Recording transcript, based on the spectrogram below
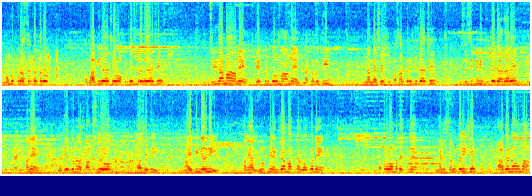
મહમ્મદપુરા સર્કલ તરફ ભાગી રહ્યા છે એવા ફૂટેજ મળી રહ્યા છે. જિલ્લામાં અને સ્ટેટ કંટ્રોલમાં અમે નાકાબંધીના મેસેજ પસાર કરી દીધા છે. સીસીટીવી ફૂટેજ આધારે અને નજરજોના સાક્ષીઓ પાસેથી માહિતી મેળવી અને આ લૂંટને અંજામ આપનાર લોકોને પકડવા માટે તમે મને શરૂ કરી છે. આ બનાવમાં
